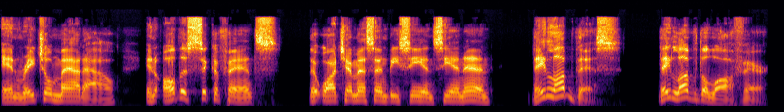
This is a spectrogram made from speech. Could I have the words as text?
and Rachel Maddow and all the sycophants that watch MSNBC and CNN, they love this. They love the lawfare.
